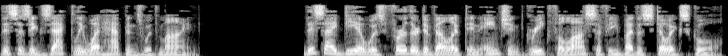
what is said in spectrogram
this is exactly what happens with mind. This idea was further developed in ancient Greek philosophy by the Stoic school.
